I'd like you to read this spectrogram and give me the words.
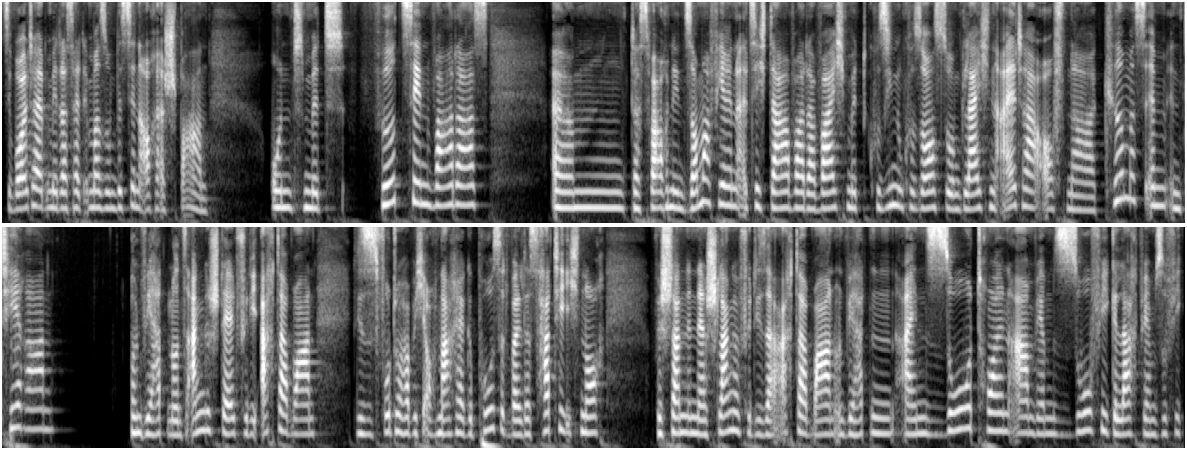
Sie wollte halt mir das halt immer so ein bisschen auch ersparen. Und mit 14 war das, ähm, das war auch in den Sommerferien, als ich da war, da war ich mit Cousinen und Cousins so im gleichen Alter auf einer Kirmes im, in Teheran. Und wir hatten uns angestellt für die Achterbahn. Dieses Foto habe ich auch nachher gepostet, weil das hatte ich noch wir standen in der Schlange für diese Achterbahn und wir hatten einen so tollen Abend. Wir haben so viel gelacht, wir haben so viel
